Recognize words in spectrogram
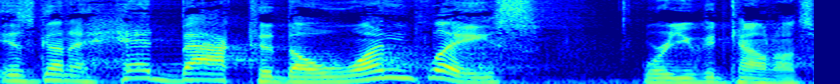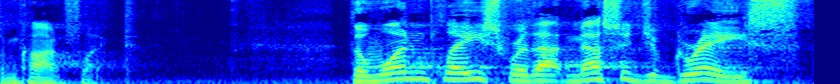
is going to head back to the one place where you could count on some conflict the one place where that message of grace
